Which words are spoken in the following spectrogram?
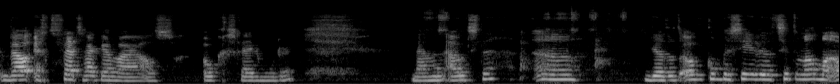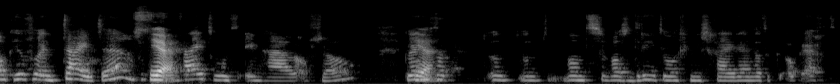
wel echt vet herkenbaar als ook gescheiden moeder. Na mijn oudste. Uh, dat het overcompenseren, dat zit hem allemaal ook heel veel in tijd, hè? Alsof je tijd moet inhalen of zo. Ik weet niet dat, want, want, ze was drie toen we gingen scheiden. En dat ik ook echt,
